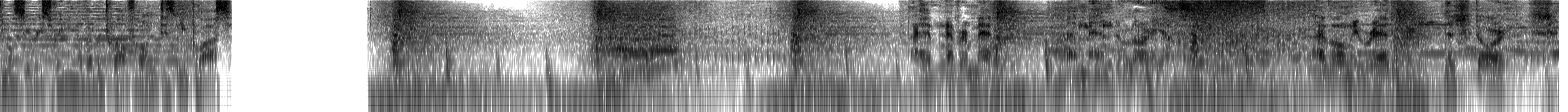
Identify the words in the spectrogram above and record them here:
Original series streaming November 12th on Disney Plus. I have never met a Mandalorian. I've only read the stories.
